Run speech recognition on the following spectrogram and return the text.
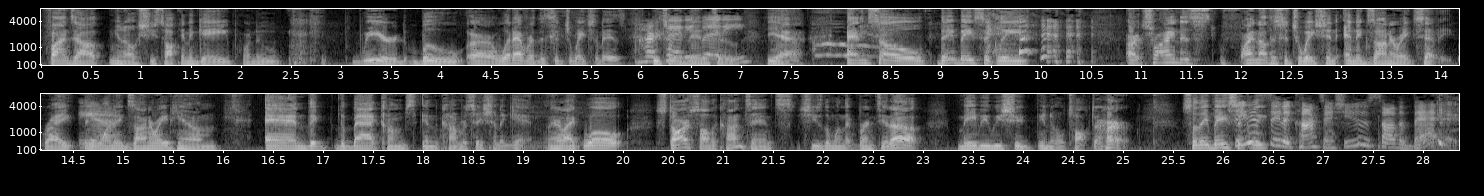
Finds out, you know, she's talking to Gabe, her new weird boo or whatever the situation is Her between them buddy. two. Yeah, and so they basically. Are trying to find out the situation and exonerate Sevi, right? They Yeah. want to exonerate him, and the the bag comes in conversation again. And they're like, "Well, Star saw the contents. She's the one that burnt it up. Maybe we should, you know, talk to her." So they basically. She didn't see the content. She just saw the bag.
